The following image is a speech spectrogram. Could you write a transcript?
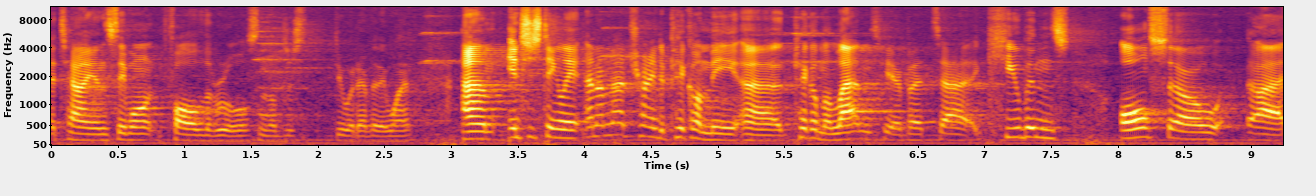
Italians, they won't follow the rules, and they'll just do whatever they want. Um, interestingly, and I'm not trying to pick on the, uh, pick on the Latins here, but uh, Cubans also, uh,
